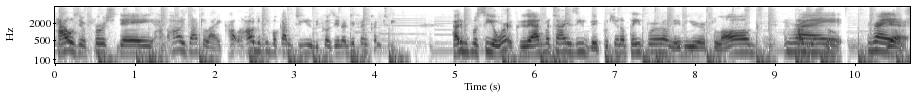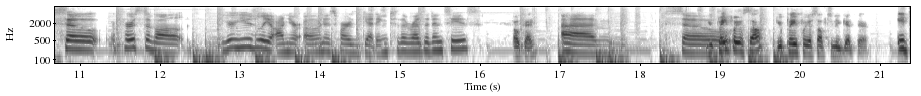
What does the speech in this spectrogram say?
How was your first day? How, how is that like? How, how do people come to you? Because you're in a different country. How do people see your work? Do they advertise you? Do they put you on a paper? Maybe your blog? Right, right. Yeah. So first of all, you're usually on your own as far as getting to the residencies. okay. Um, so you pay for yourself you pay for yourself till you get there It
